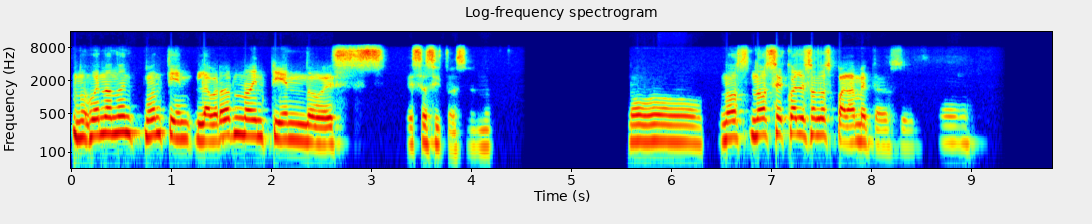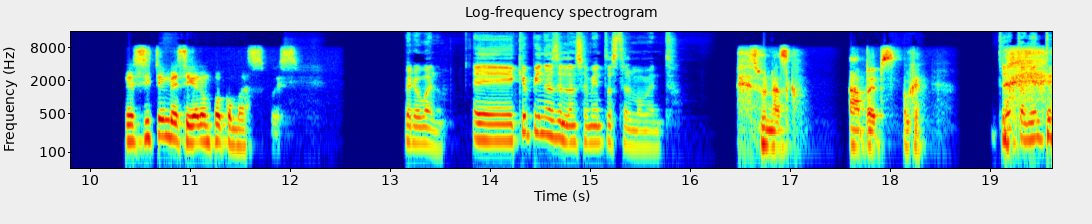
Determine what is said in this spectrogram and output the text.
bueno, no, entiendo, la verdad no entiendo es, esa situación, ¿no? No, no, sé cuáles son los parámetros. necesito investigar un poco más, pues. Pero bueno, eh, ¿qué opinas del lanzamiento hasta el momento? Es un asco. Ah, Peps, ok. ¿Tratamiento?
